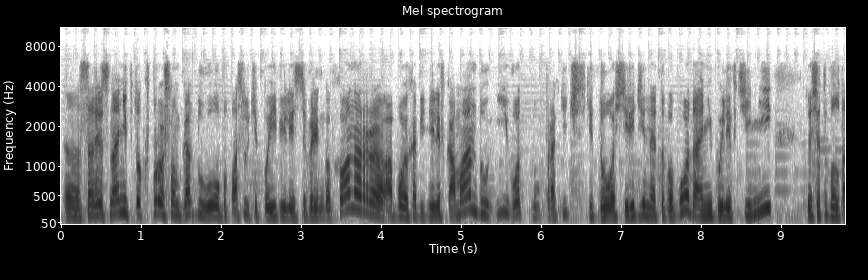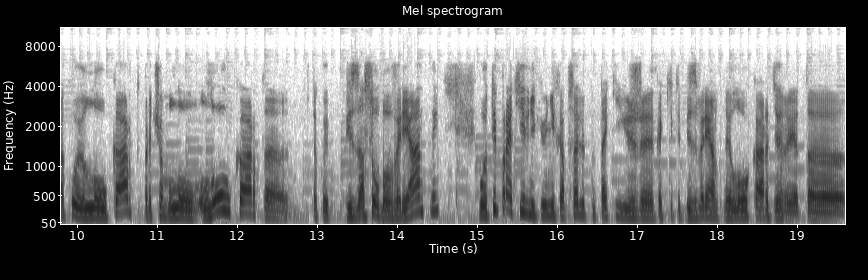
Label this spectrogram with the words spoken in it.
Соответственно, они только в прошлом году оба, по сути, появились в Ring of Honor, обоих объединили в команду, и вот ну, практически до середины этого года они были в тени. То есть это был такой low-card, причем low-low-card, такой без особо вариантный. Вот, и противники у них абсолютно такие же какие-то безвариантные лоукардеры. Это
